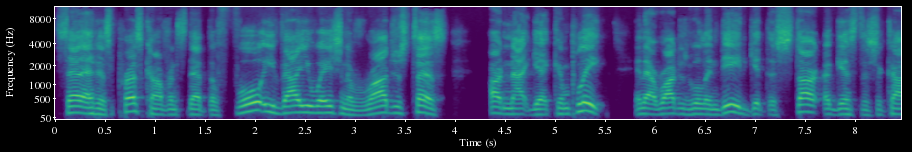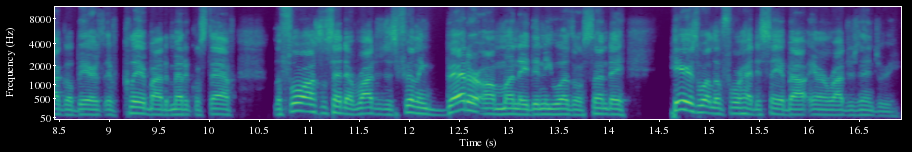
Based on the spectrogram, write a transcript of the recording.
said at his press conference that the full evaluation of Rodgers' tests are not yet complete and that Rodgers will indeed get the start against the Chicago Bears if cleared by the medical staff. LaFleur also said that Rodgers is feeling better on Monday than he was on Sunday. Here's what LaFleur had to say about Aaron Rodgers' injury.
